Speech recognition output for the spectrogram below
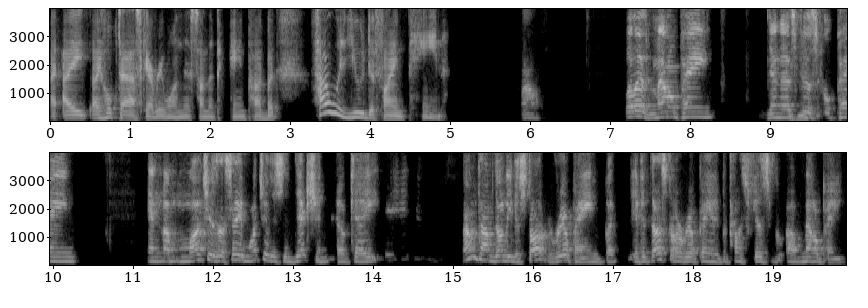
I, I, I hope to ask everyone this on the pain pod but how would you define pain? Wow. Well there's mental pain then there's mm-hmm. physical pain and much as I say, much of this addiction, okay, sometimes don't even start with real pain, but if it does start with real pain, it becomes physical, uh, mental pain.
